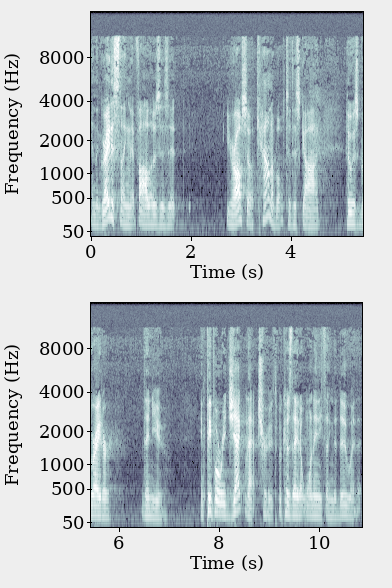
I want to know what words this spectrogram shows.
And the greatest thing that follows is that you're also accountable to this God who is greater than you. And people reject that truth because they don't want anything to do with it.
